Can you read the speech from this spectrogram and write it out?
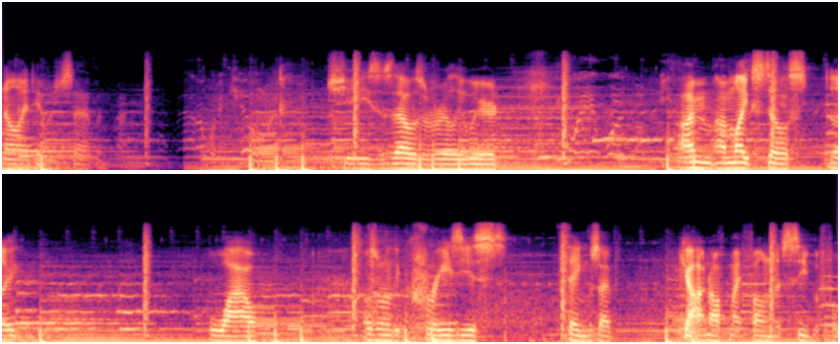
no idea what just happened. Jesus, that was really weird. I'm I'm like still like wow. That was one of the craziest things I've gotten off my phone to see before.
